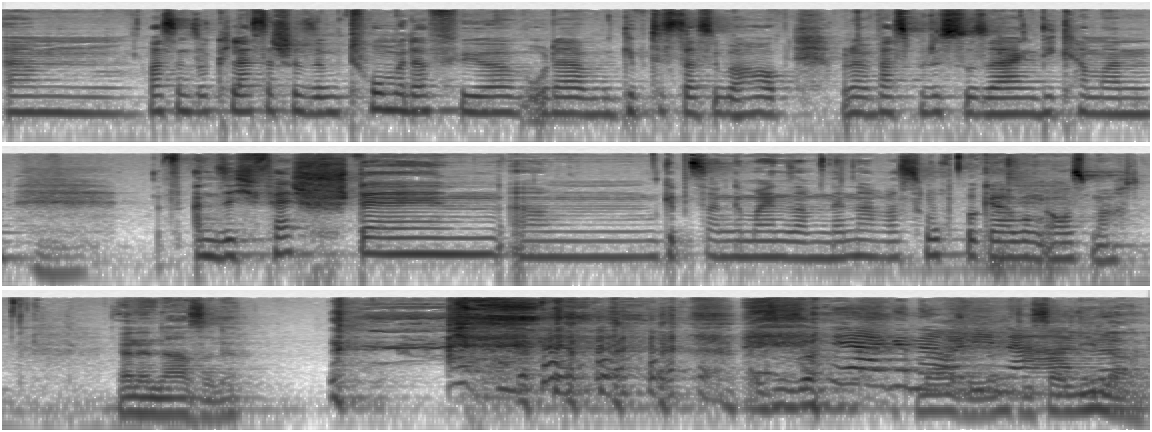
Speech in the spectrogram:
ähm, was sind so klassische Symptome dafür oder gibt es das überhaupt? Oder was würdest du sagen, wie kann man an sich feststellen? Ähm, gibt es da einen gemeinsamen Nenner, was Hochbegabung ausmacht? Ja, eine Nase, ne? so ja, genau, Nase, die ne? Nase. Die lila.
